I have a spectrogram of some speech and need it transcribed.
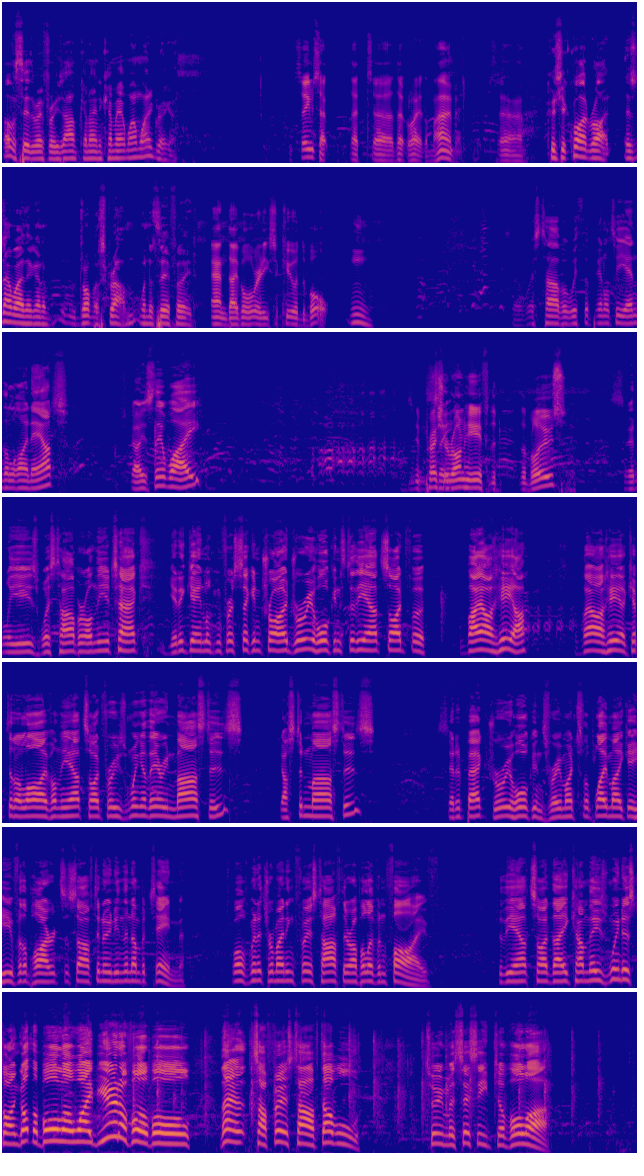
Obviously, the referee's arm can only come out one way, Gregor. it seems that that uh, that way at the moment. But, uh, Because you're quite right. There's no way they're going to drop a scrum when it's their feed. and they've already secured the ball. Mm. So West Harbour with the penalty and the line out, which goes their way. Is there pressure on here for the, the Blues? Certainly is. West Harbour on the attack. Yet again looking for a second try. Drury Hawkins to the outside for Vale here. Vale here kept it alive on the outside for his winger there in Masters. Justin Masters. Set it back. Drury Hawkins, very much the playmaker here for the Pirates this afternoon in the number 10. 12 minutes remaining first half. They're up 11 5. To the outside they come. These Winterstein got the ball away. Beautiful ball. That's our first half double to Mosese Tavola.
